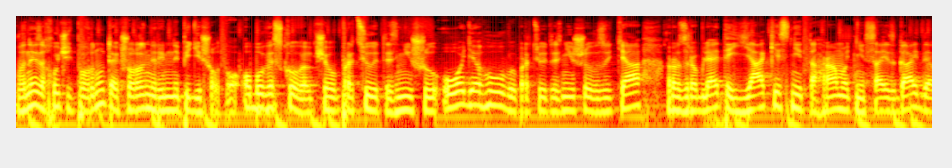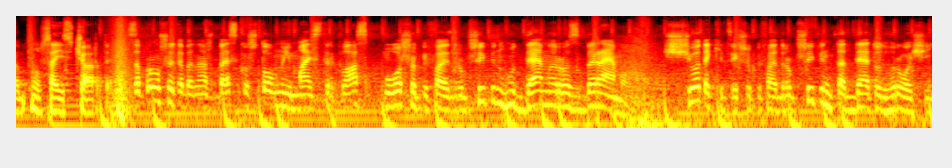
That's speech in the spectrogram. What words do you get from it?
Вони захочуть повернути, якщо розмір їм не підійшов. Обов'язково, якщо ви працюєте з нішою одягу, ви працюєте з нішою взуття, розробляйте якісні та грамотні сайз-гайди, ну сайз-чарти. Запрошую тебе на наш безкоштовний майстер-клас по Shopify дропшипінгу, де ми розберемо, що таке цей Shopify дропшипінг та де тут гроші,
